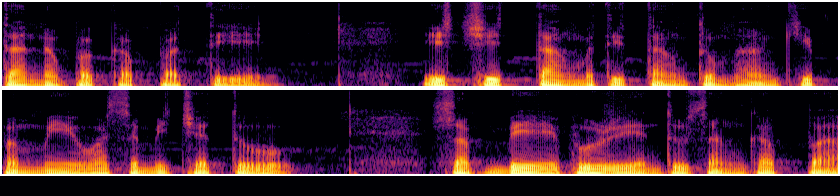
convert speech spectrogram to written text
ตานังปกปปติ อิชิตังมติตังตุมหังคิปะเมวัสมิจตุ สัพเบปุเรนตุสังกปปา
